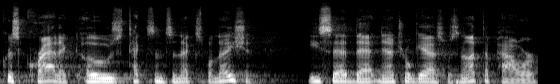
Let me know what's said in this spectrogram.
Chris Craddick owes Texans an explanation. He said that natural gas was not the power,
